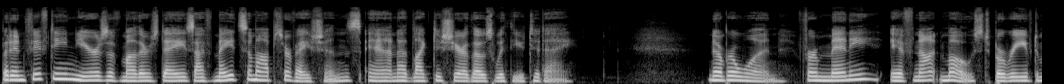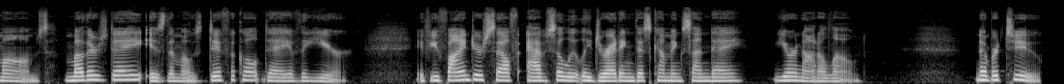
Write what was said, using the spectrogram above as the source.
But in 15 years of Mother's Days, I've made some observations, and I'd like to share those with you today. Number one, for many, if not most, bereaved moms, Mother's Day is the most difficult day of the year. If you find yourself absolutely dreading this coming Sunday, you're not alone. Number two,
